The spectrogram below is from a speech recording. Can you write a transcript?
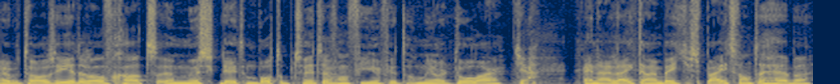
hebben het al eens eerder over gehad. Eh, Musk deed een bot op Twitter van 44 miljard dollar. Tja, En hij lijkt daar een beetje spijt van te hebben.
